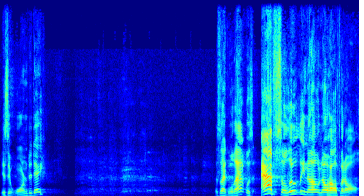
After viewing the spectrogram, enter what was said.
is it warm today? It's like, well, that was absolutely no, no help at all.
